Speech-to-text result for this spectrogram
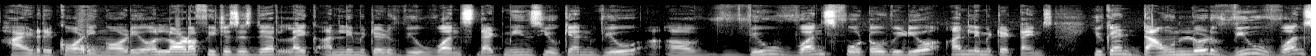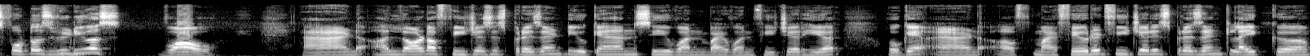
hide recording audio a lot of features is there like unlimited view once. That means you can view uh, view once photo video unlimited times. You can download view once photos videos? Wow and a lot of features is present. You can see one by one feature here okay? And of my favorite feature is present like uh,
